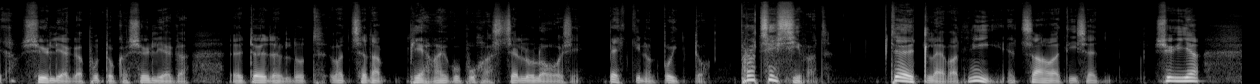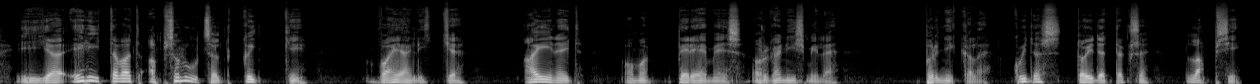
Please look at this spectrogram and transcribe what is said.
jah, süljega, putuka süljega eh, töödeldud vot seda peaaegu puhast tselluloosi, pehkinud puitu, protsessivad, töötlevad nii, et saavad ise süüa ja eritavad absoluutselt kõiki vajalikke aineid oma peremees organismile, põrnikale, kuidas toidetakse lapsi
